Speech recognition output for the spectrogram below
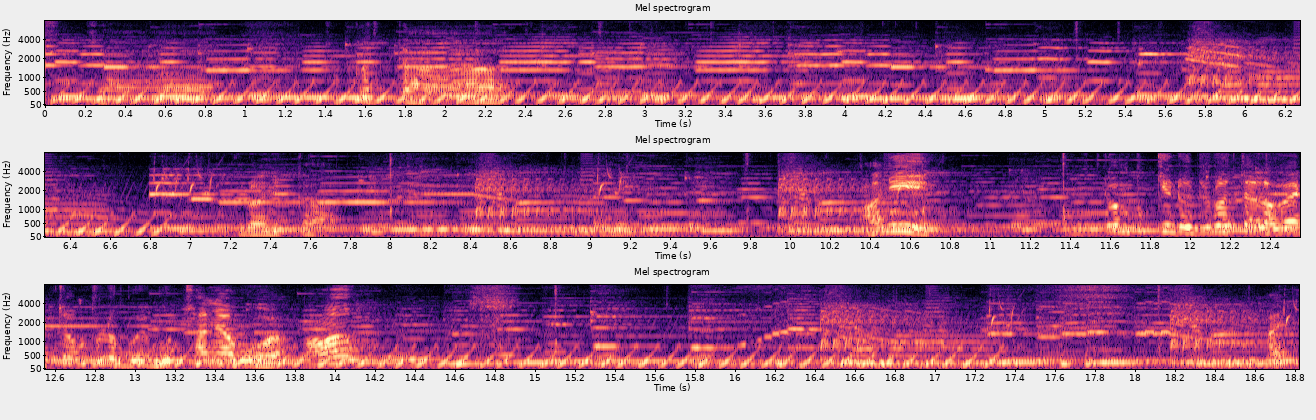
진짜 똑같다. 그러니까 아니 점프키를 눌렀다가 왜 점프를 왜 못하냐고 어? 아니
